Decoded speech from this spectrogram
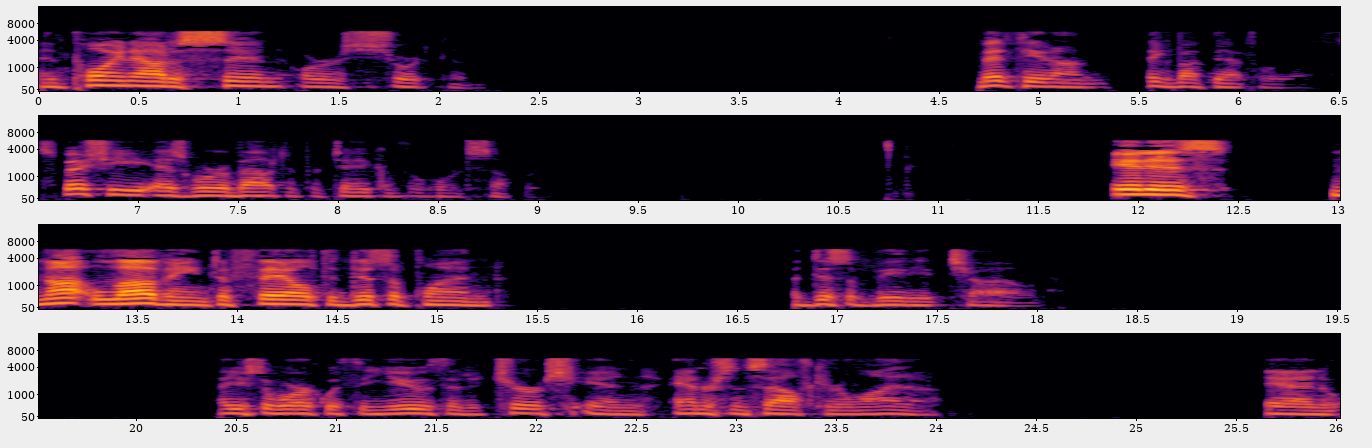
and point out a sin or a shortcoming? Meditate on, think about that for a while, especially as we're about to partake of the Lord's Supper. It is not loving to fail to discipline a disobedient child. I used to work with the youth at a church in Anderson, South Carolina. And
